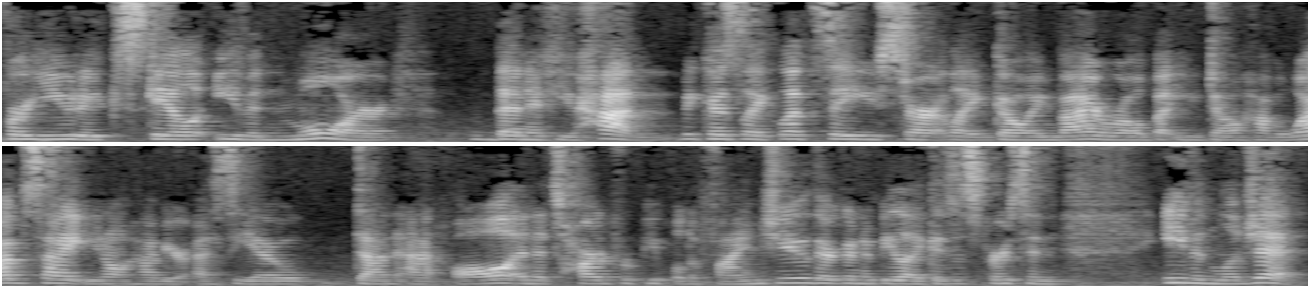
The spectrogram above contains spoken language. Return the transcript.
for you to scale even more than if you hadn't. Because like let's say you start like going viral but you don't have a website you don't have your seo done at all and it's hard for people to find you they're going to be like is this person even legit?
